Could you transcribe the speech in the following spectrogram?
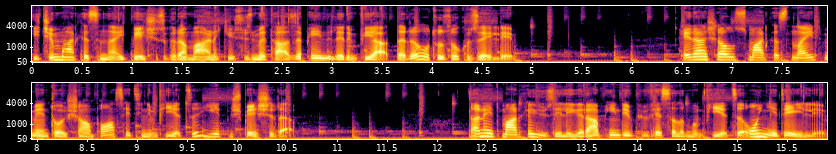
İçin markasına ait 500 gram ağırlığındaki süzme taze peynirlerin fiyatları 39.50. And Shoulders markasına ait mentol şampuan setinin fiyatı 75 lira. Danet marka 150 gram hindi büfe salamın fiyatı 17.50.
